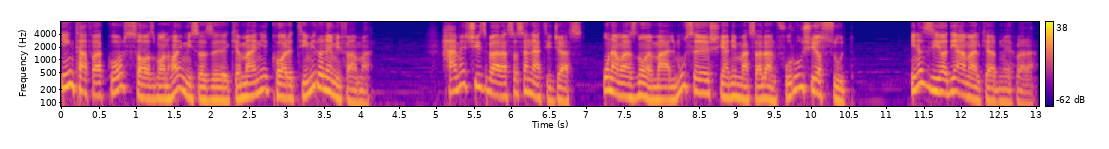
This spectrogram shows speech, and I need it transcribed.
این تفکر سازمانهایی می‌سازه که معنی کار تیمی رو نمی‌فهمن. همه چیز بر اساس نتیجه است. اونم از نوع ملموسش یعنی مثلا فروش یا سود. اینا زیادی عمل کرد محورن.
